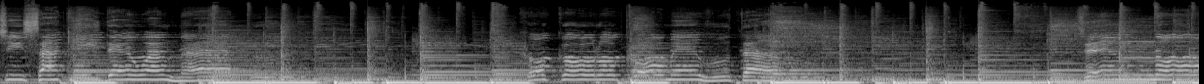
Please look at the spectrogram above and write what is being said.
口先ではなく心込め歌う。全能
